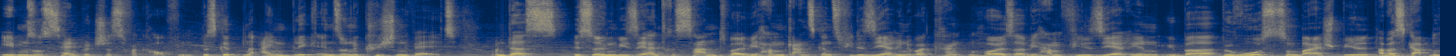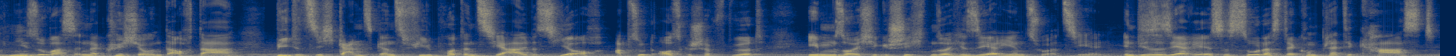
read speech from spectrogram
ebenso Sandwiches verkaufen. Es gibt einen Einblick in so eine Küchenwelt und das ist irgendwie sehr interessant, weil wir haben ganz, ganz viele Serien über Krankenhäuser, wir haben viele Serien über Büros zum Beispiel, aber es gab noch nie sowas in der Küche und auch da bietet sich ganz, ganz viel Potenzial, das hier auch absolut ausgeschöpft wird, eben solche Geschichten, solche Serien zu erzählen. In dieser Serie ist es so, dass der komplette Cast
